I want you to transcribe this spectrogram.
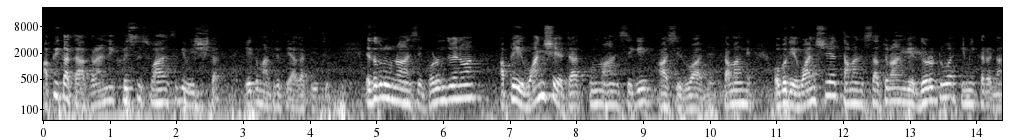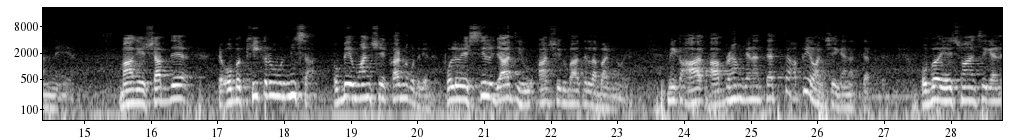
අපි කතා කරන්නේ ක්‍රිස්තුස් වහන්සේගේ විශිෂ්ටත්වය. ඒක මතක තියාගත යුතුයි. එතකොට උන්වහන්සේ පොරොන්දු වෙනවා අපේ වංශයටත් උන්වහන්සේගේ ආශිර්වාදය. තමන්ගේ ඔබගේ වංශය තමන් සතුරන්ගේ දොරටුව හිමි කරගන්නේය. මාගේ ශබ්දයට ඔබ කීකරු නිසා ඔබේ වංශය කරන කොටගෙන පොළවේ සියලු ಜಾති වූ ආශිර්වාද ලබන්නෝය. මේක ආබ්‍රහම් ගැනත් ඇත්ත අපේ වංශය ගැනත් ඇත්ත. ඔබ යේසුස් වහන්සේ ගැන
